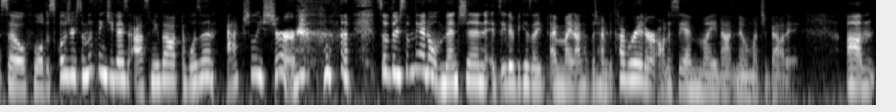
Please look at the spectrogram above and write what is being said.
so, full disclosure, some of the things you guys asked me about, I wasn't actually sure. so, if there's something I don't mention, it's either because I, I might not have the time to cover it, or honestly, I might not know much about it. Um,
